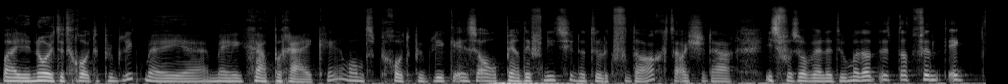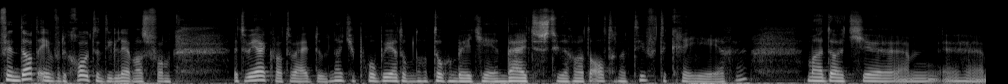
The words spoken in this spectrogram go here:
waar je nooit het grote publiek mee, eh, mee gaat bereiken. Want het grote publiek is al per definitie natuurlijk verdacht als je daar iets voor zou willen doen. Maar dat, dat vind, ik vind dat een van de grote dilemma's van het werk wat wij doen. Dat je probeert om er toch een beetje in bij te sturen, wat alternatieven te creëren. Maar dat, je, ehm, ehm,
